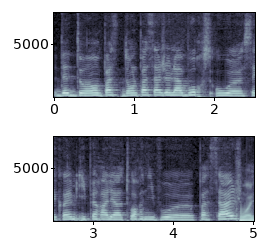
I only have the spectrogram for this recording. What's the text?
d'être dans, dans le passage de la bourse où euh, c'est quand même hyper aléatoire niveau euh, passage, Ouais.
